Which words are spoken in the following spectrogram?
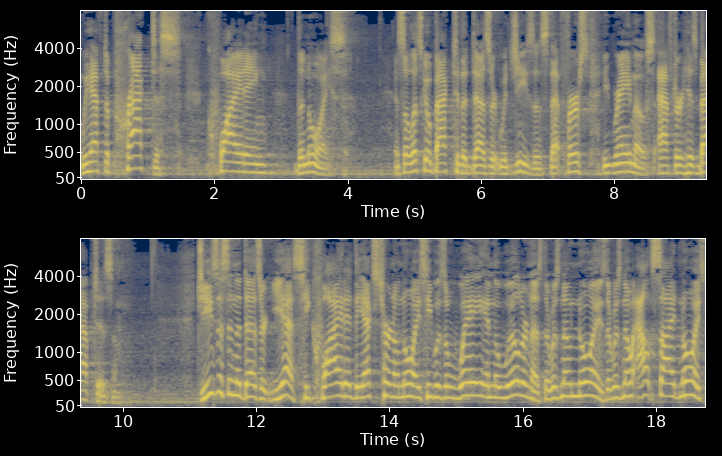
we have to practice quieting the noise. And so let's go back to the desert with Jesus, that first eremos after his baptism. Jesus in the desert, yes, he quieted the external noise. He was away in the wilderness. There was no noise, there was no outside noise.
